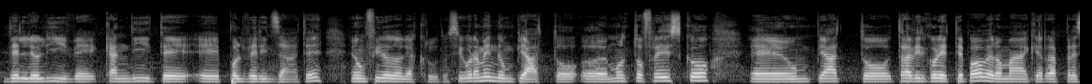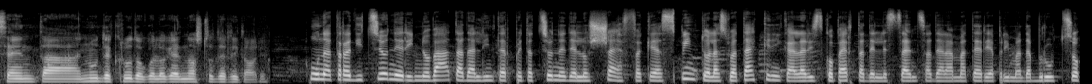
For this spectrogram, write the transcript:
delle olive candite e polverizzate e un filo d'olio a crudo. Sicuramente un piatto eh, molto fresco, eh, un piatto tra virgolette povero ma che rappresenta nudo e crudo quello che è il nostro territorio. Una tradizione rinnovata dall'interpretazione dello chef che ha spinto la sua tecnica alla riscoperta dell'essenza della materia prima d'Abruzzo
